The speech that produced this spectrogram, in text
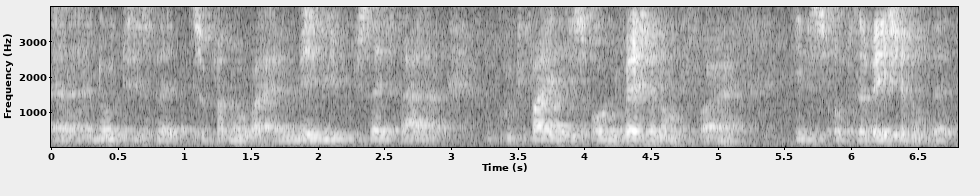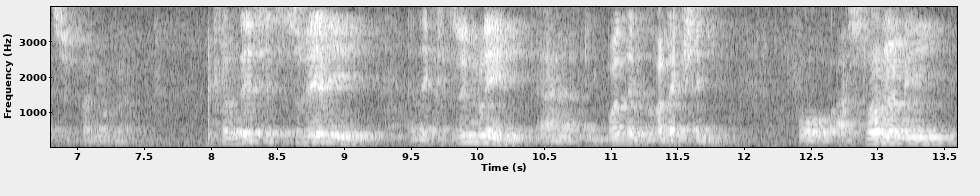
uh, notice that supernova, and maybe if we search that, we could find his own version of uh, his observation of that supernova. So this is really an extremely uh, important collection for astronomy,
